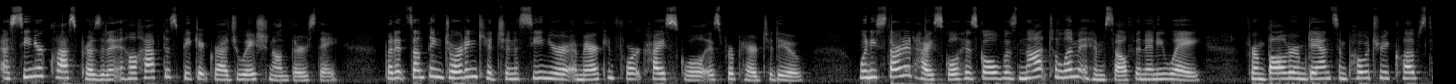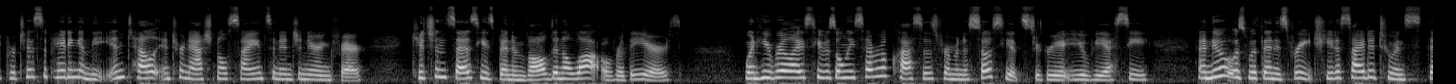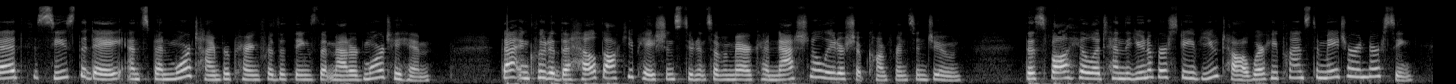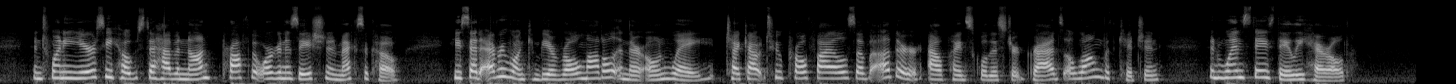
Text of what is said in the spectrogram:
As senior class president, he'll have to speak at graduation on Thursday, but it's something Jordan Kitchen, a senior at American Fork High School, is prepared to do. When he started high school, his goal was not to limit himself in any way, from ballroom dance and poetry clubs to participating in the Intel International Science and Engineering Fair. Kitchen says he's been involved in a lot over the years. When he realized he was only several classes from an associate's degree at UVSC and knew it was within his reach, he decided to instead seize the day and spend more time preparing for the things that mattered more to him. That included the Health Occupation Students of America National Leadership Conference in June. This fall, he'll attend the University of Utah, where he plans to major in nursing. In 20 years, he hopes to have a nonprofit organization in Mexico. He said everyone can be a role model in their own way. Check out two profiles of other Alpine School District grads along with Kitchen in Wednesday's Daily Herald.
